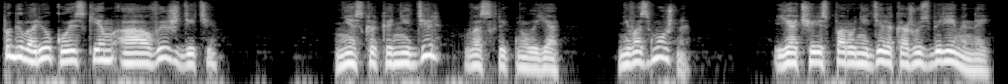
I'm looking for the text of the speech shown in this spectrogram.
поговорю кое с кем, а вы ждите». «Несколько недель?» — воскликнула я. «Невозможно. Я через пару недель окажусь беременной.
